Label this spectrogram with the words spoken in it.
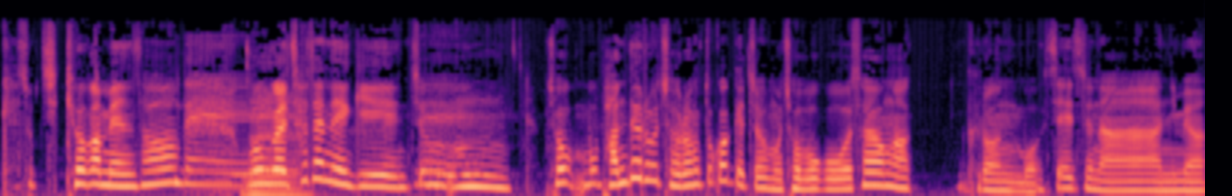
계속 지켜가면서 네. 뭔가를 네. 찾아내기 좀 네. 음, 저뭐 반대로 저랑 똑같겠죠. 뭐 저보고 서양 그런 뭐 재즈나 아니면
